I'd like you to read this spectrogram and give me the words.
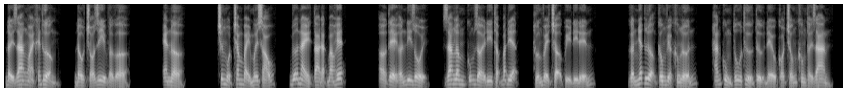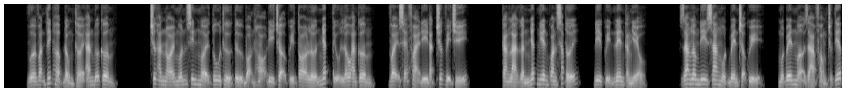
Đẩy ra ngoài khen thưởng, đầu chó gì và g. N. Chương một trăm bảy mươi sáu, bữa này ta đặt bao hết. Ở tể ấn đi rồi, giang lâm cũng rời đi thập bắt điện, hướng về chợ quỷ đi đến. Gần nhất lượng công việc không lớn, hắn cùng tu thử tử đều có chống không thời gian. Vừa vẫn thích hợp đồng thời ăn bữa cơm trước hắn nói muốn xin mời tu thử tử bọn họ đi chợ quỷ to lớn nhất tiểu lâu ăn cơm, vậy sẽ phải đi đặt trước vị trí. Càng là gần nhất niên quan sắp tới, đi quỷ nên càng nhiều. Giang lâm đi sang một bên chợ quỷ, một bên mở ra phòng trực tiếp.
